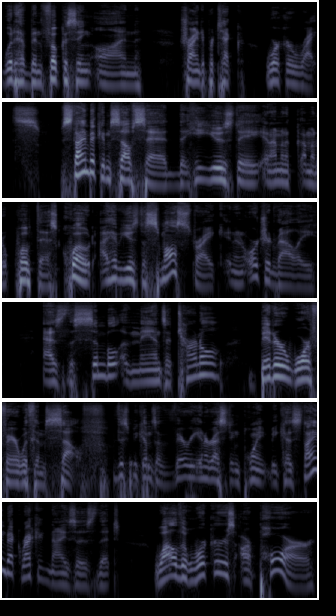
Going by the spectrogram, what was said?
would have been focusing on trying to protect worker rights Steinbeck himself said that he used a, and I'm going to I'm to quote this quote: "I have used a small strike in an orchard valley as the symbol of man's eternal." Bitter warfare with himself. This becomes a very interesting point because Steinbeck recognizes that while the workers are poor,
